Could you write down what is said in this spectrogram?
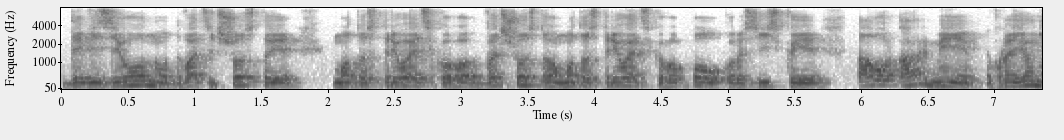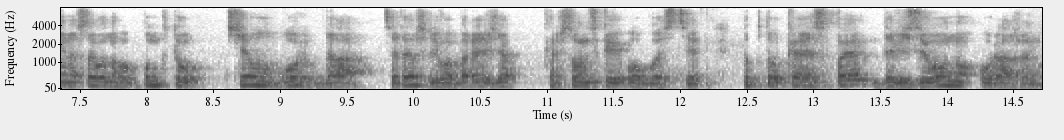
дивізіону 26-ї мотострілецького 26-го мотострілецького полку російської армії в районі населеного пункту Челбурда. Це теж лівобережжя Херсонської області. Тобто КСП дивізіону уражено.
